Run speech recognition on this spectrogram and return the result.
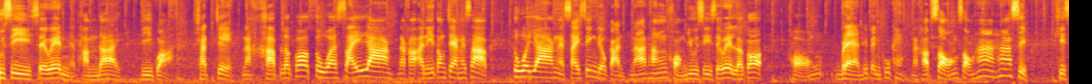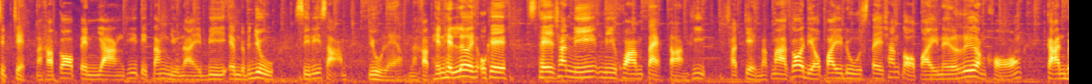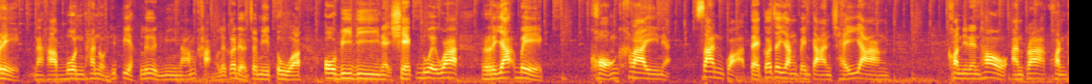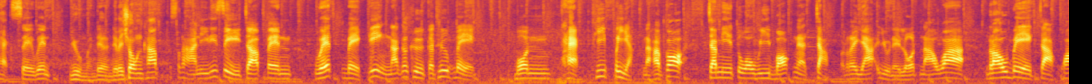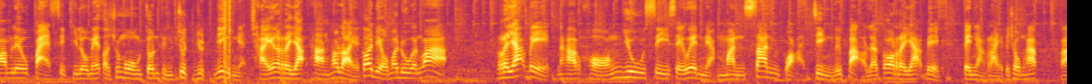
UC7 เนี่ยทำได้ดีกว่าชัดเจนนะครับ แล้วก็ตัวไซส์ยางนะครับ อันนี้ต้องแจ้งให้ทราบ ตัวยางเนี่ยไซซิ่งเดียวกันนะ ทั้งของ UC7 แล้วก็ ของแบรนด์ที่เป็นคู่แข่งนะครับ 2 2 5 50ขี17 นะครับ ก็เป็นยางที่ติดตั้งอยู่ใน BMW Series 3 อยู่แล้วนะครับ เห็นเห็นเลย โอเค สเตชันนี้มีความแตกต่างที่ชัดเจนมาก ๆ ก็เดี๋ยวไปดูสเตชันต่อไปในเรื่องของการเบรกนะครับบนถนนที่เปียกลื่นมีน้ำขัง แล้วก็เดี๋ยวจะมีตัว OBD เนี่ยเช็คด้วยว่าระยะเบรกของใครเนี่ยสั้นกว่า แต่ก็จะยังเป็นการใช้ยาง Continental Ultra Contact 7 อยู่เหมือนเดิม เดี๋ยวไปชมครับ สถานีทีสี่4 จะเป็น Wet Braking นะก็คือกระทืบเบรกบนแท็กที่เปียกนะครับ ก็จะมีตัว V-Box เนี่ยจับระยะอยู่ในรถนะว่าเราเบรกจากความเร็ว 80 กิโลเมตรต่อชั่วโมง จนถึงจุดหยุดนิ่งเนี่ยใช้ระยะทางเท่าไหร่ ก็เดี๋ยวมาดูกันว่าระยะเบรกนะครับของ UC7 เนี่ยมันสั้นกว่าจริงหรือเปล่าแล้วก็ระยะเบรกเป็นอย่างไรไปชมครับ ไป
